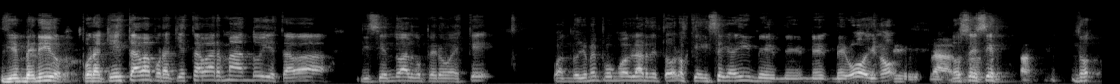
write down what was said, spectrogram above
Bienvenido. Por aquí estaba, por aquí estaba Armando y estaba diciendo algo, pero es que cuando yo me pongo a hablar de todos los que dicen ahí, me, me, me, voy, ¿no? no, sé si es, no,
